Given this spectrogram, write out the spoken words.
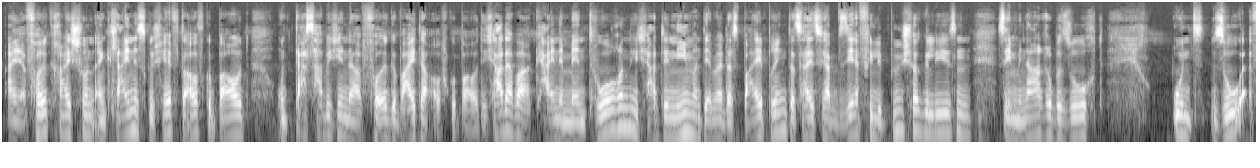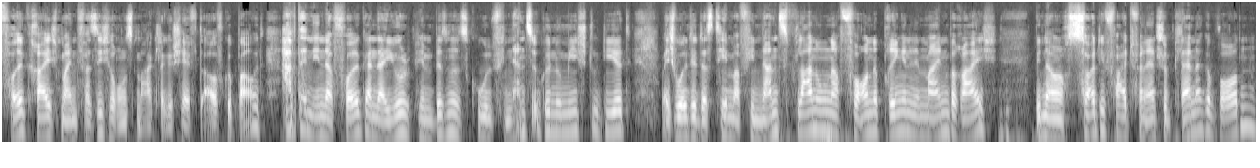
erfolgreich schon ein kleines Geschäft aufgebaut und das habe ich in der Folge weiter aufgebaut. Ich hatte aber keine Mentoren, ich hatte niemand, der mir das beibringt. Das heißt, ich habe sehr viele Bücher gelesen, Seminare besucht und so erfolgreich mein Versicherungsmaklergeschäft aufgebaut. Habe dann in der Folge an der European Business School Finanzökonomie studiert, weil ich wollte das Thema Finanzplanung nach vorne bringen in meinem Bereich. Bin dann auch Certified Financial Planner geworden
